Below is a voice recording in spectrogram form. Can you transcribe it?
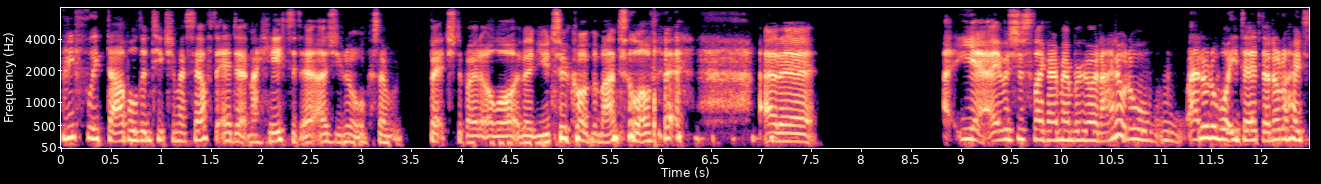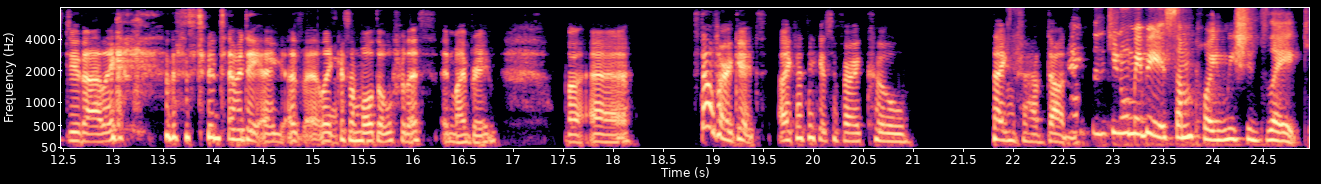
briefly dabbled in teaching myself to edit, and I hated it, as you know, because I bitched about it a lot, and then you took on the mantle of it, and. Uh, yeah, it was just like I remember going, I don't know, I don't know what he did. I don't know how to do that. Like this is too intimidating as a, like as a model for this in my brain. But uh, still very good. Like I think it's a very cool thing to have done. Excellent. You know, maybe at some point we should like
